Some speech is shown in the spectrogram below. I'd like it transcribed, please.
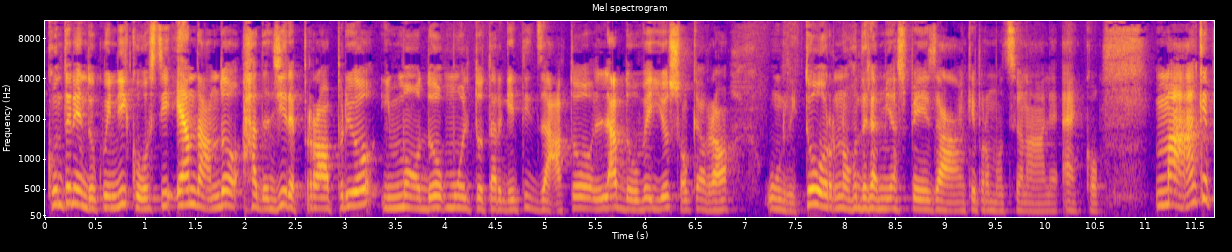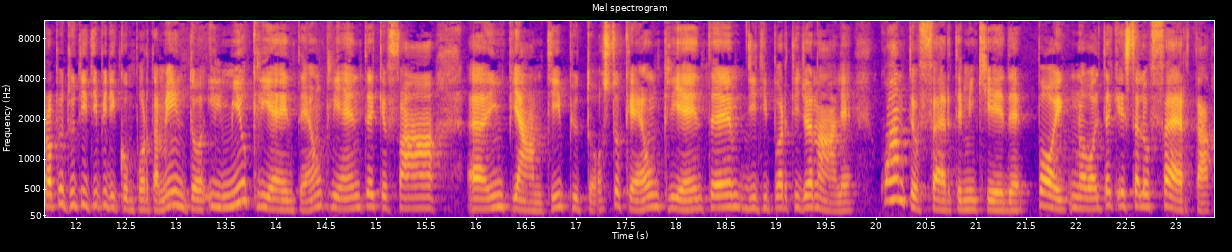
contenendo quindi i costi e andando ad agire proprio in modo molto targetizzato laddove io so che avrò un ritorno della mia spesa anche promozionale. Ecco ma anche proprio tutti i tipi di comportamento. Il mio cliente è un cliente che fa eh, impianti piuttosto che è un cliente di tipo artigianale. Quante offerte mi chiede? Poi, una volta chiesta l'offerta,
